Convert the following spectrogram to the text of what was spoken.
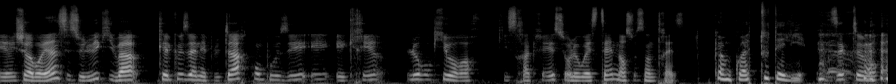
Et Richard O'Brien, c'est celui qui va, quelques années plus tard, composer et écrire le Rocky Horror, qui sera créé sur le West End en 73. Comme quoi, tout est lié. Exactement.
